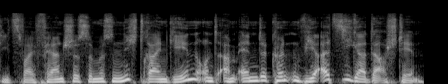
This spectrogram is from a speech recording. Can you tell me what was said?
Die zwei Fernschüsse müssen nicht reingehen und am Ende könnten wir als Sieger dastehen.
